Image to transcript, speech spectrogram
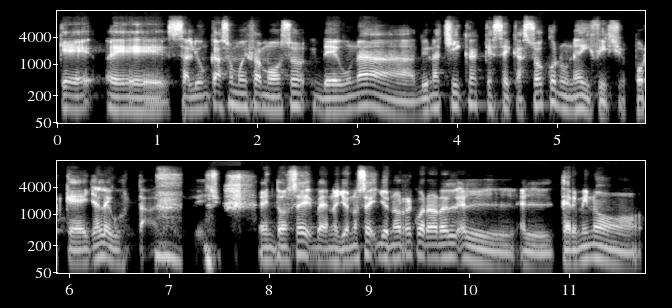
que eh, salió un caso muy famoso de una, de una chica que se casó con un edificio porque a ella le gustaba el edificio. Entonces, bueno, yo no sé, yo no recuerdo ahora el, el, el término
